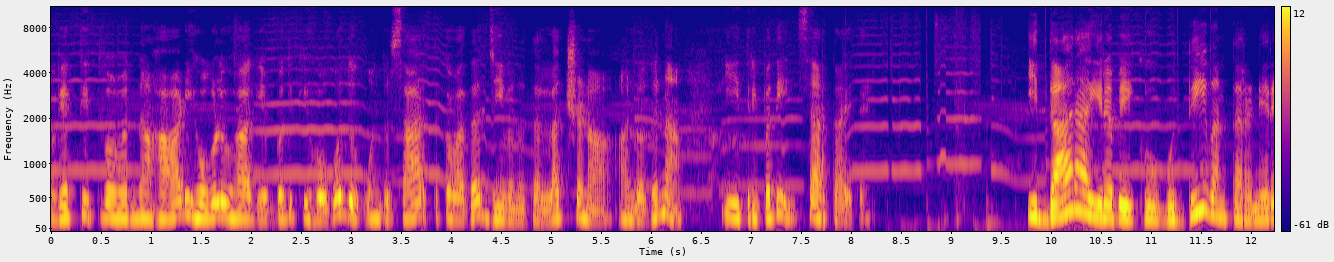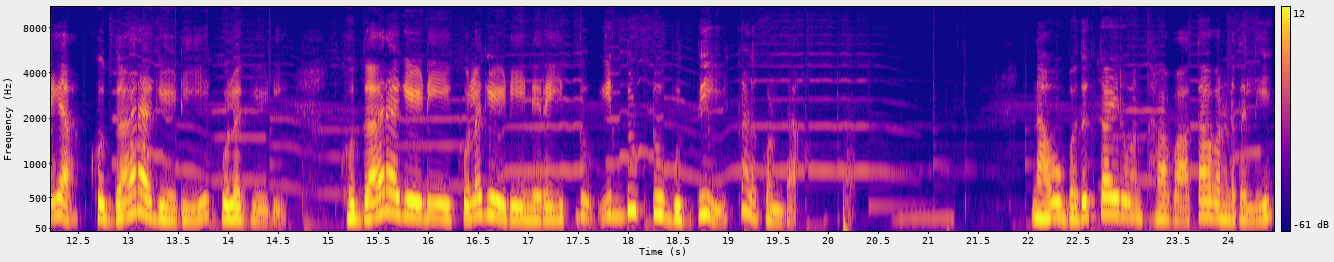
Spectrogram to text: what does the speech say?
ವ್ಯಕ್ತಿತ್ವವನ್ನು ಹಾಡಿ ಹೊಗಳು ಹಾಗೆ ಬದುಕಿ ಹೋಗೋದು ಒಂದು ಸಾರ್ಥಕವಾದ ಜೀವನದ ಲಕ್ಷಣ ಅನ್ನೋದನ್ನು ಈ ತ್ರಿಪದಿ ಸಾರ್ತಾ ಇದೆ. ಇದ್ದಾರ ಇರಬೇಕು ಬುದ್ಧಿವಂತರ ನೆರೆಯ ಖುದ್ದಾರಗೇಡಿ ಕುಲಗೇಡಿ. ಖುದ್ದಾರಗೇಡಿ ಕುಲಗೇಡಿ ನೆರೆಯಿದ್ದು ಇದ್ದುಟ್ಟು ಬುದ್ಧಿ ಕಳಕೊಂಡ. ನಾವು ಬದುಕ್ತಾ ಇರುವಂತಹ ವಾತಾವರಣದಲ್ಲಿ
